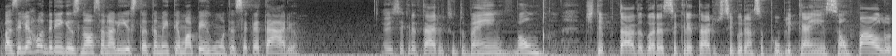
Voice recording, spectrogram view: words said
Basília Rodrigues, nossa analista, também tem uma pergunta, secretário. Oi, secretário, tudo bem? Bom, de deputado, agora secretário de Segurança Pública em São Paulo,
